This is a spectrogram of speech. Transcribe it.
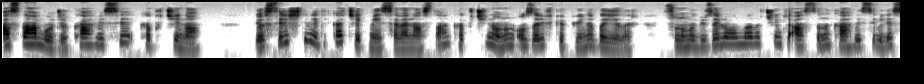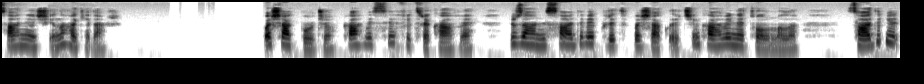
Aslan Burcu kahvesi cappuccino. Gösterişli ve dikkat çekmeyi seven aslan, cappuccino'nun o zarif köpüğüne bayılır. Sunumu güzel olmalı çünkü aslanın kahvesi bile sahne ışığını hak eder. Başak Burcu kahvesi filtre kahve. Düzenli, sade ve pratik başaklar için kahve net olmalı. Sade bir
